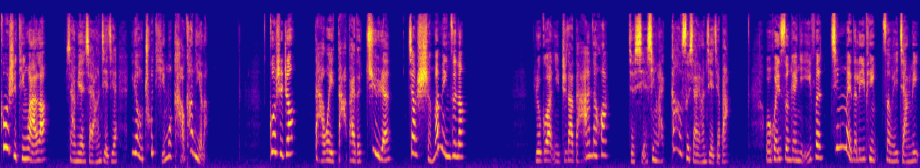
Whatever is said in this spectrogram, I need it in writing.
故事听完了，下面小羊姐姐又要出题目考考你了。故事中。大卫打败的巨人叫什么名字呢？如果你知道答案的话，就写信来告诉小羊姐姐吧，我会送给你一份精美的礼品作为奖励。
